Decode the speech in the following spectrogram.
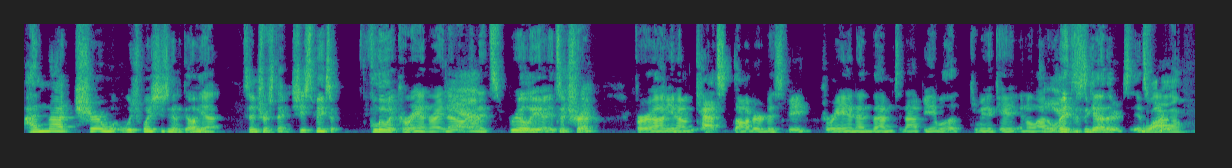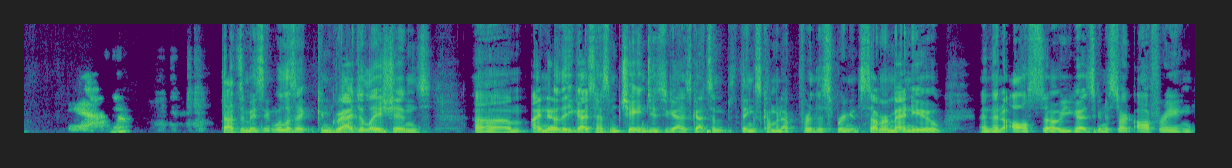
I'm not sure wh- which way she's going to go yet. It's interesting. She speaks fluent Korean right now, Yeah. and it's really it's a trip for uh, you know Kat's daughter to speak Korean and them to not be able to communicate in a lot of Yeah. ways together. It's, it's fun. wow. Yeah. That's amazing. Well, listen, congratulations. Um, I know that you guys have some changes. You guys got some things coming up for the spring and summer menu. And then also, you guys are going to start offering,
